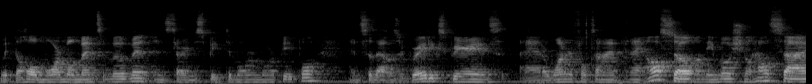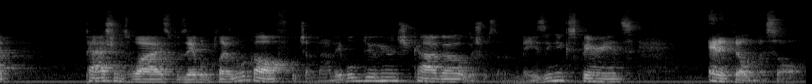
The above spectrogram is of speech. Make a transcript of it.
with the whole more momentum movement and starting to speak to more and more people. And so that was a great experience. I had a wonderful time. And I also, on the emotional health side, passions wise, was able to play a little golf, which I'm not able to do here in Chicago, which was an amazing experience. And it filled my soul.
